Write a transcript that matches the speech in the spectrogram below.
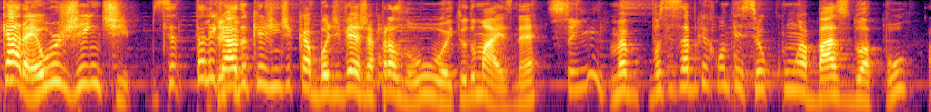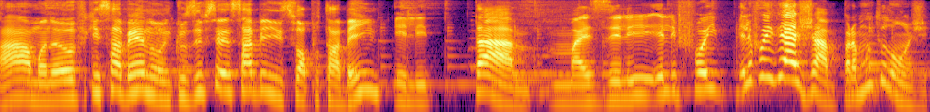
Cara, é urgente. Você tá ligado que a gente acabou de viajar pra Lua e tudo mais, né? Sim. Mas você sabe o que aconteceu com a base do Apu? Ah, mano, eu fiquei sabendo. Inclusive, você sabe se o Apu tá bem? Ele tá, mas ele ele foi ele foi viajar pra muito longe.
